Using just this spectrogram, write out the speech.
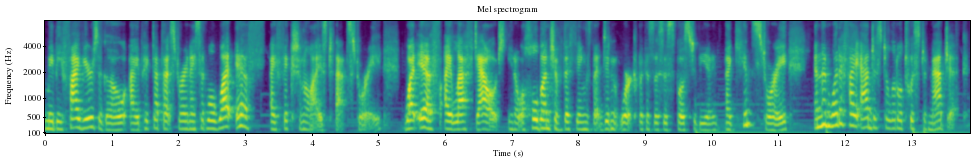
maybe five years ago, I picked up that story and I said, well, what if I fictionalized that story? What if I left out, you know, a whole bunch of the things that didn't work because this is supposed to be a, a kid's story? And then what if I add just a little twist of magic?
